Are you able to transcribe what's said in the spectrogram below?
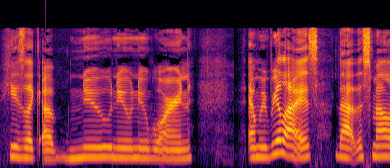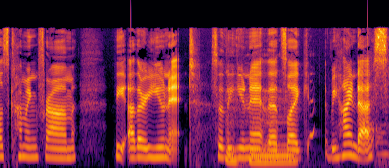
He's like a new, new newborn, and we realize that the smell is coming from the other unit. So the unit that's like behind us,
